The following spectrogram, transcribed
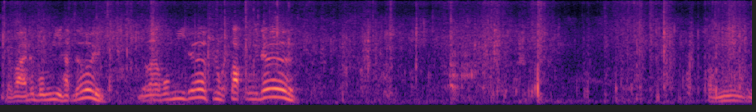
เดี๋ยวว่าเด้อบ่มีครับเด้อเดี๋ยวว่าบ่มีเด้อปลุกกอกนี่เด้อตรงนี้อู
